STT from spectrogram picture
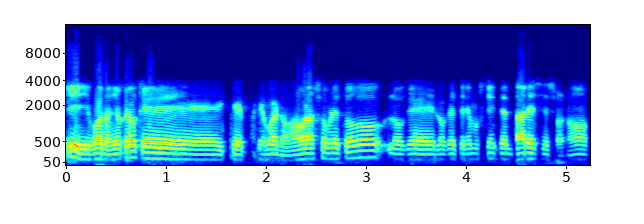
Sí, bueno, yo creo que, bueno, ahora sobre todo lo que lo que tenemos que intentar es eso, ¿no?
